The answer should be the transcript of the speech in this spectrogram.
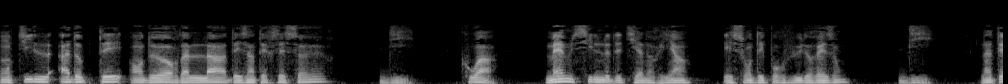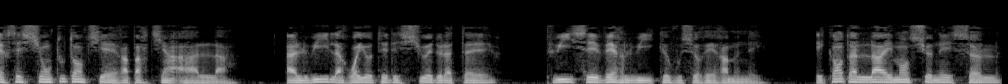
Ont-ils adopté en dehors d'Allah des intercesseurs? Dis, quoi, même s'ils ne détiennent rien et sont dépourvus de raison? Dis, l'intercession tout entière appartient à Allah, à lui la royauté des cieux et de la terre, puis c'est vers lui que vous serez ramenés. Et quand Allah est mentionné seul,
